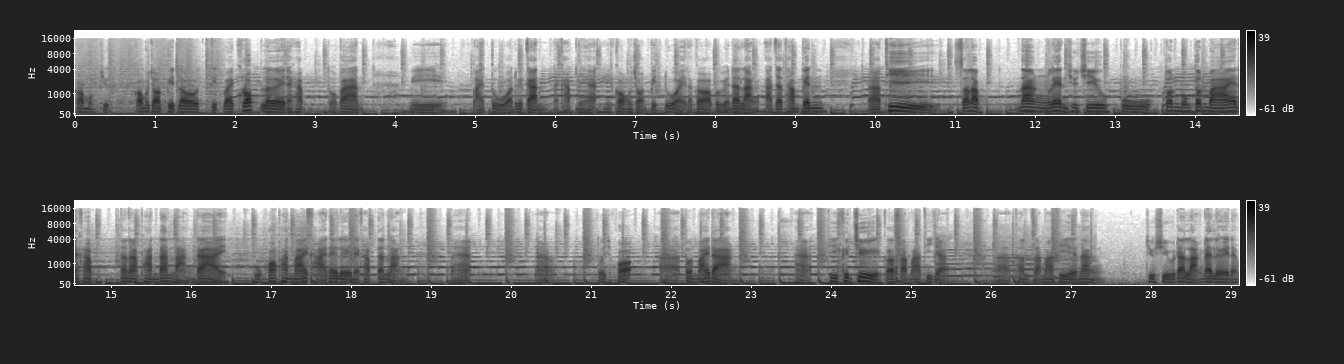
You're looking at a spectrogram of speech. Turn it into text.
กล้องวงจุดกล้องวงจรปิดเราติดไว้ครบเลยนะครับ ตัวบ้านมีหลายตัวด้วยกันนะครับนี่ฮะมีกล้องวงจรปิดด้วย แล้วก็บริเวณด้านหลังอาจจะทำเป็นที่สำหรับนั่งเล่นชิวๆปลูกต้นมงต้นไม้นะครับนานาพันธุ์ด้านหลังได้ปลูกพ่อพันธุ์ไม้ขายได้เลยนะครับ ด้านหลังนะฮะ โดยเฉพาะต้นไม้ด่างที่ขึ้นชื่อก็สามารถที่จะท่านสามารถที่จะนั่งชิวๆด้านหลังได้เลยนะ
